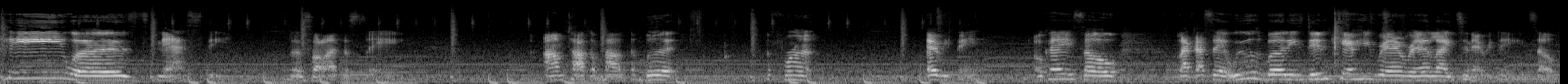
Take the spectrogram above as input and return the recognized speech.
He was nasty. That's all i have to say I'm talking about the butt, the front, everything. Okay, so like I said, we was buddies, didn't care he ran red lights and everything. So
